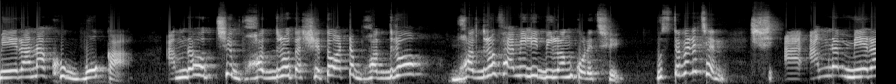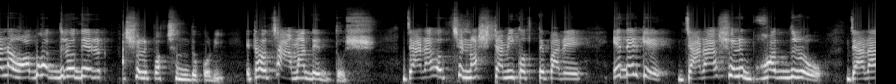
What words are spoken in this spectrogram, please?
মেয়েরা না খুব বোকা। আমরা হচ্ছে ভদ্রতা, সে তো একটা ভদ্র ভদ্র ফ্যামিলি বিলং করেছে। বুঝতে পেরেছেন? আমরা মেয়েরা না অভদ্রদের আসলে পছন্দ করি। এটা হচ্ছে আমাদের দোষ। যারা হচ্ছে নষ্টামি করতে পারে এদেরকে যারা আসলে ভদ্র যারা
